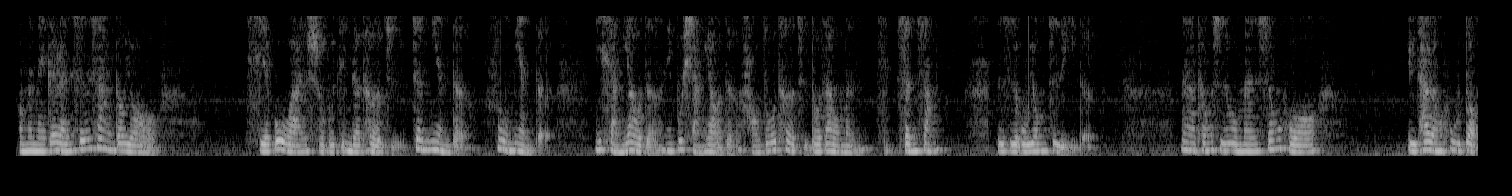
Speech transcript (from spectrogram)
我们每个人身上都有写不完、数不尽的特质，正面的、负面的，你想要的、你不想要的，好多特质都在我们身上，这是毋庸置疑的。那同时，我们生活与他人互动，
